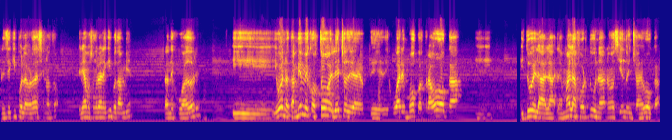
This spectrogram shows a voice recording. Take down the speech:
en ese equipo la verdad se notó. Teníamos un gran equipo también, grandes jugadores. Y, bueno, también me costó el hecho de, jugar en Boca contra Boca y, tuve la, mala fortuna, ¿no? siendo hincha de Boca,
